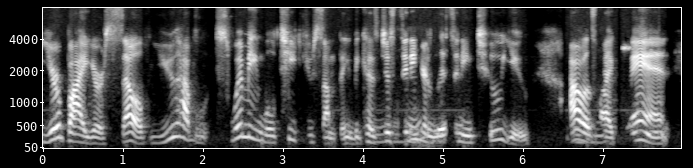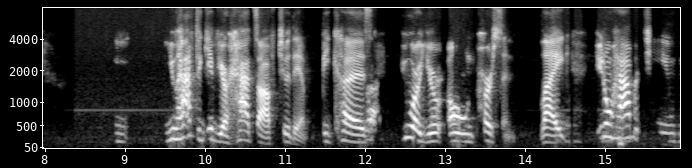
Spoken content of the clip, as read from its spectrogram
You're by yourself. You have swimming will teach you something because just mm-hmm. sitting here listening to you, I was mm-hmm. like, man, you have to give your hats off to them because right. you are your own person. Like mm-hmm. you don't have a team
